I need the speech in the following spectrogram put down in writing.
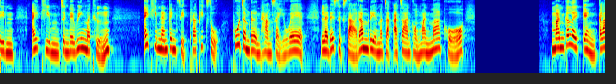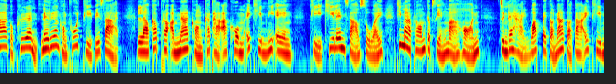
ดิน ไอ้ทิมจึงได้วิ่งมาถึง ไอ้ทิมนั้นเป็นศิษย์พระภิกษุ ผู้จำเริญทางไสยเวท และได้ศึกษาร่ำเรียนมาจากอาจารย์ของมันมากโข มันก็เลยเก่งกล้ากว่าเพื่อนในเรื่องของพูดผีปีศาจแล้วก็เพราะอำนาจของคาถาอาคมไอ้ทิมนี่เองผีขี้เล่นสาวสวยที่มาพร้อมกับเสียงหมาหอน จึงได้หายวับไปต่อหน้าต่อตาไอ้ทิม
